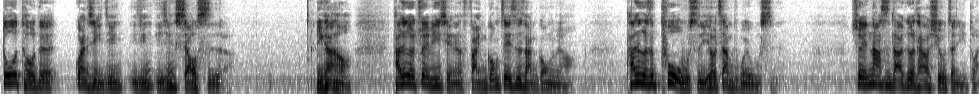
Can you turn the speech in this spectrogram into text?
多头的惯性已经已经已经消失了。你看哦，它这个最明显的反攻，这次反攻有没有？它这个是破五十以后站不回五十，所以纳斯达克它要修正一段。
